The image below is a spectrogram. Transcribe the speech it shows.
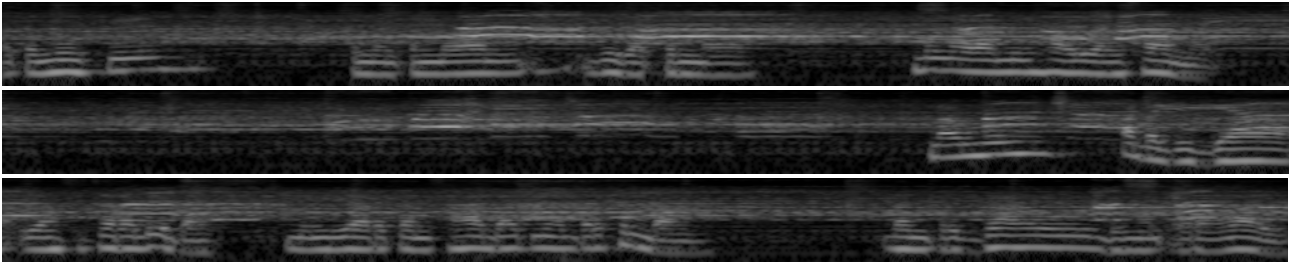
Atau mungkin teman-teman juga pernah mengalami hal yang sama. Namun, ada juga yang secara bebas membiarkan sahabatnya berkembang dan bergaul dengan orang lain.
